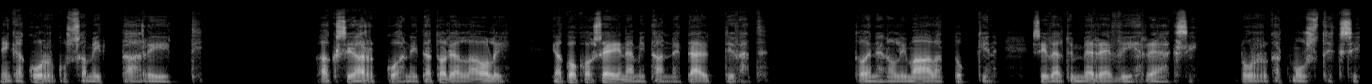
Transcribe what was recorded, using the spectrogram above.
minkä kurkussa mittaa riitti. Kaksi arkkua niitä todella oli, ja koko seinämitan ne täyttivät. Toinen oli maalattukin, sivelty merenvihreäksi, nurkat mustiksi,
